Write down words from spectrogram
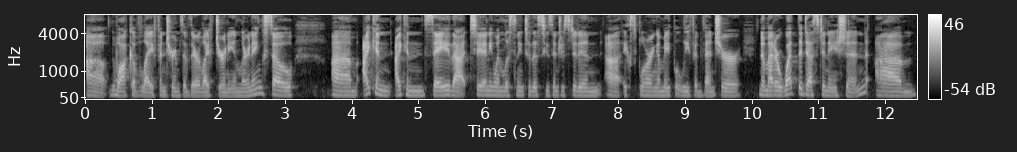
uh, walk of life in terms of their life journey and learning. So um, I can I can say that to anyone listening to this who's interested in uh, exploring a maple leaf adventure, no matter what the destination, um,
